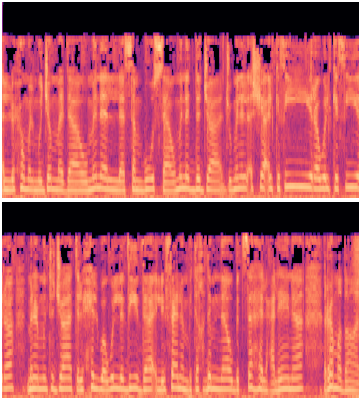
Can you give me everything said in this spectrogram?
اللحوم المجمدة ومن السمبوسة ومن الدجاج ومن الأشياء الكثيرة والكثيرة من المنتجات الحلوة واللذيذة اللي فعلا بتخدمنا وبتسهل علينا رمضان.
